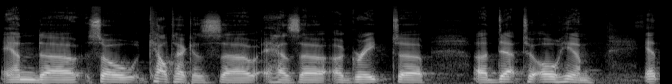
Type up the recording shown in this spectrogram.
and uh, so Caltech has uh, has a, a great uh, debt to owe him. And,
